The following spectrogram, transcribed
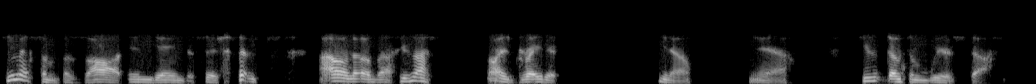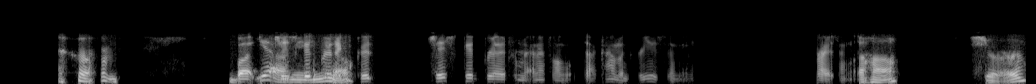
He makes some bizarre in-game decisions. I don't know about. He's not always great at, you know, yeah. He's done some weird stuff. but yeah, Chase I mean, Goodbread, you know, good, Chase Goodbread from NFL.com agrees with me. Surprisingly. uh huh, sure,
